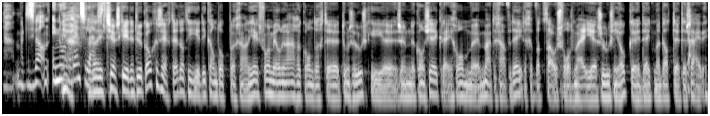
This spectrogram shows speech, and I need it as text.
Ja, maar het is wel een enorme ja, wensenlijst. Dat heeft Tsersky natuurlijk ook gezegd, hè, dat hij die kant op eh, gaat. Die heeft formeel nu aangekondigd uh, toen Zelensky uh, zijn congé kreeg om uh, maar te gaan verdedigen. Wat trouwens volgens mij uh, Zelensky ook deed, maar dat terzijde. Ja.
